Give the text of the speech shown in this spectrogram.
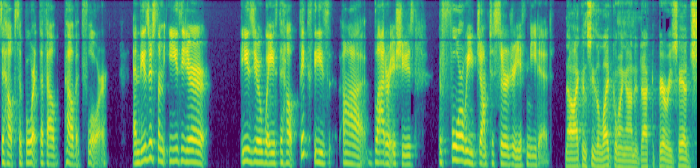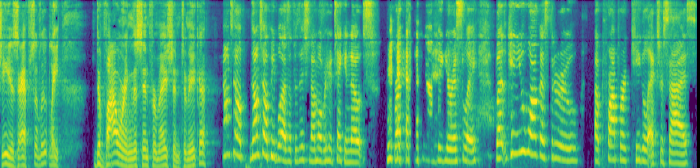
to help support the fel- pelvic floor. And these are some easier easier ways to help fix these uh, bladder issues before we jump to surgery if needed. Now I can see the light going on in Dr. Perry's head. She is absolutely devouring this information. Tamika? Don't tell don't tell people as a physician I'm over here taking notes right vigorously. But can you walk us through a proper Kegel exercise?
